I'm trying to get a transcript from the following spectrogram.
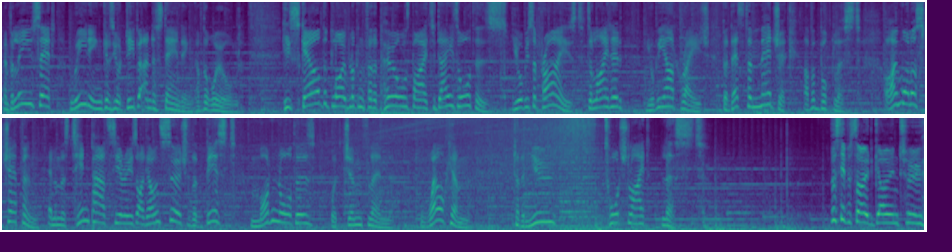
and believes that reading gives you a deeper understanding of the world. He's scoured the globe looking for the pearls by today's authors. You'll be surprised, delighted, you'll be outraged, but that's the magic of a book list. I'm Wallace Chapman, and in this 10 part series, I go in search of the best modern authors with Jim Flynn. Welcome to the new Torchlight List. This episode going to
